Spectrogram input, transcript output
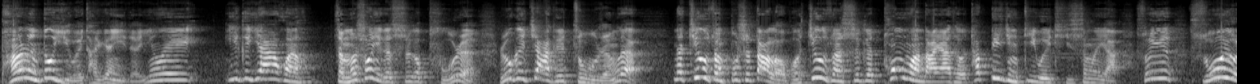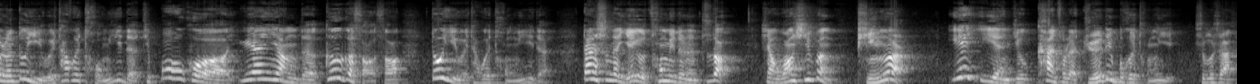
旁人都以为她愿意的，因为一个丫鬟怎么说也是个仆人，如果嫁给主人了。那就算不是大老婆，就算是个通房大丫头，她毕竟地位提升了呀，所以所有人都以为她会同意的，就包括鸳鸯的哥哥嫂嫂都以为她会同意的。但是呢，也有聪明的人知道，像王熙凤、平儿，一眼就看出来绝对不会同意，是不是啊？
